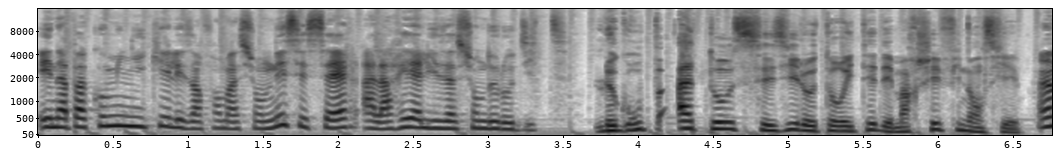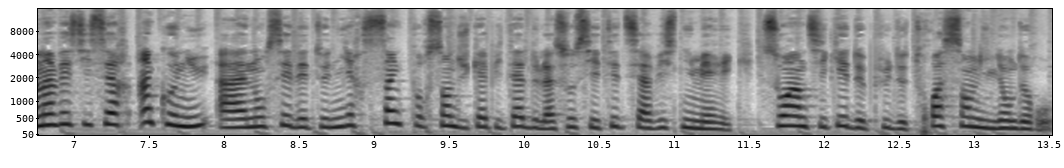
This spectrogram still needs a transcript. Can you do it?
et n'a pas communiqué les informations nécessaires à la réalisation de l'audit. Le groupe Atos saisit l'autorité des marchés financiers. Un investisseur inconnu a annoncé détenir 5% du capital de la société de services numériques, soit un ticket de plus de 300 millions d'euros.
